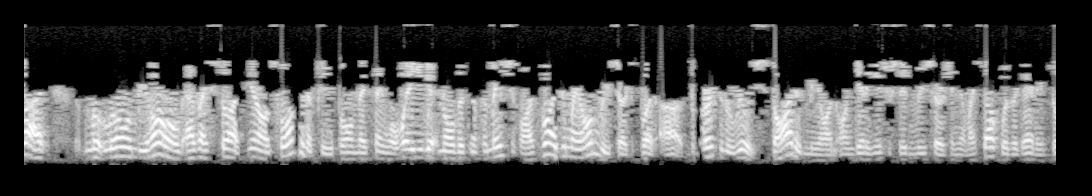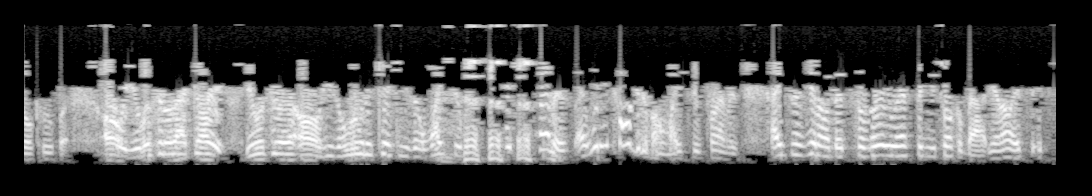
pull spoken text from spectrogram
But, lo and behold, as I start, you know, talking to people, and they say, well, where are you getting all this information from? I said, well, I do my own research, but uh, the person who really started me on, on getting interested in researching it myself was a guy named Bill Cooper. Oh, you listen to that guy? You listen to that? Oh, he's a lunatic. He's a white supremacist. What are you talking about, white supremacist? I said, you know, that's the very last thing you talk about. You know, it's it's.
